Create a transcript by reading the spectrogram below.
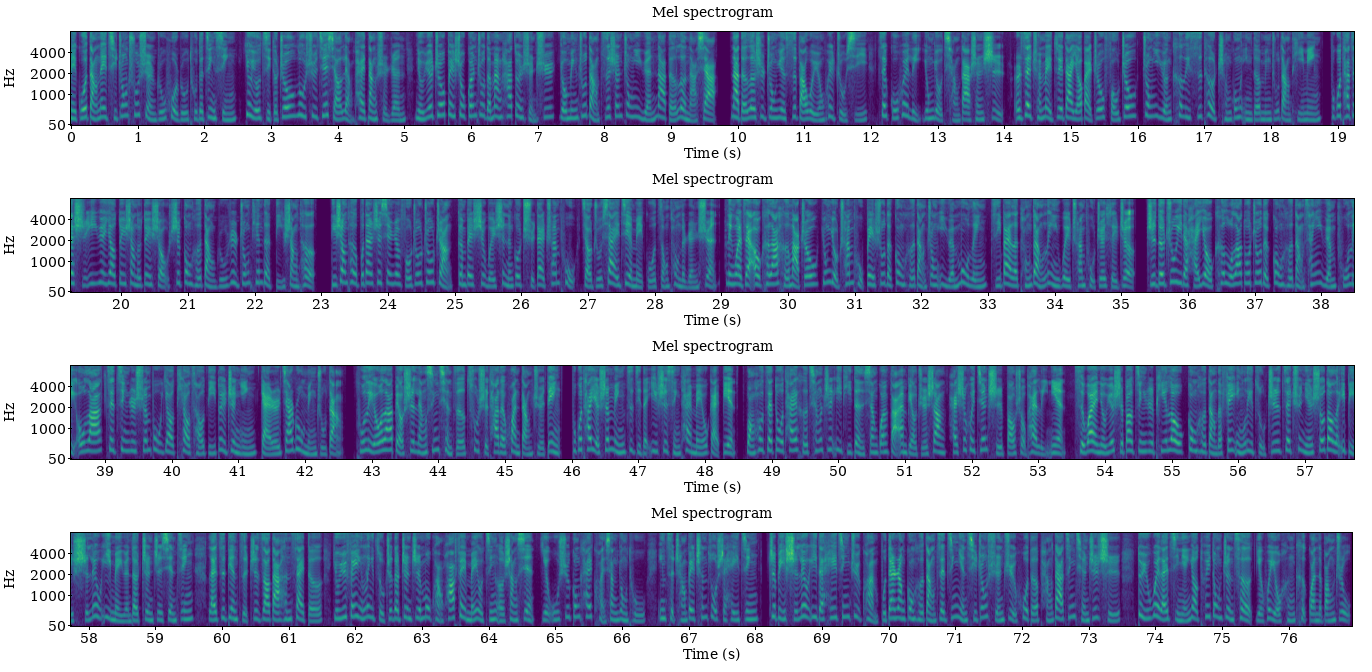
美国党内其中初选如火如荼的进行，又有几个州陆续揭晓两派当选人。纽约州备受关注的曼哈顿选区由民主党资深众议员纳德勒拿下。纳德勒是众院司法委员会主席，在国会里拥有强大声势。而在全美最大摇摆州佛州，众议员克里斯特成功赢得民主党提名。不过他在十一月要对上的对手是共和党如日中天的迪尚特。迪尚特不但是现任佛州州长，更被视为是能够取代川普角逐下一届美国总统的人选。另外，在奥克拉荷马州，拥有川普背书的共和党众议员穆林击败了同党另一位川普追随者。值得注意的还有，科罗拉多州的共和党参议员普里欧拉在近日宣布要跳槽敌对阵营，改而加入民主党。普里欧拉表示良心谴责促使他的换党决定，不过他也声明自己的意识形态没有改变，往后在堕胎和枪支议题等相关法案表决上还是会坚持保守派理念。此外，《纽约时报》近日披露，共和党的非营利组织在去年收到了一笔十六亿美元的政治现金，来自电子制造大亨赛德。由于非营利组织的政治募款花费没有金额上限，也无需公开款项用途，因此常被称作是黑金。这笔十六亿的黑金巨款，不但让共和党在今年其中选举获得庞大金钱支持，对于未来几年要推动政策也会有很可观的帮助。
